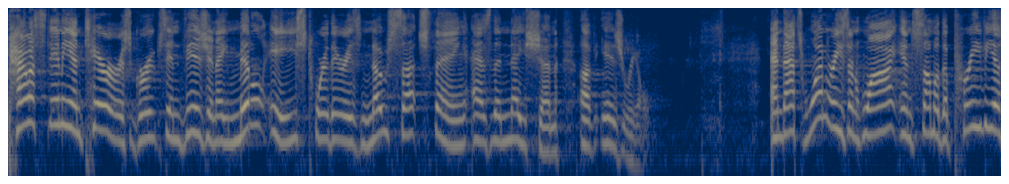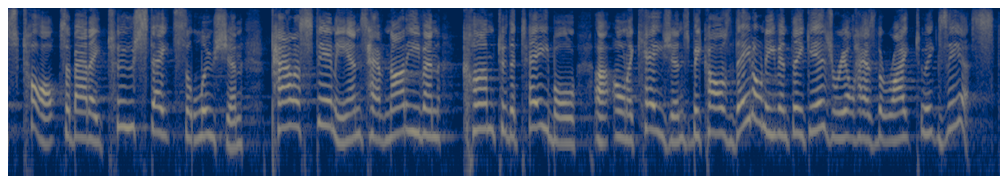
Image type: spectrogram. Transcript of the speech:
Palestinian terrorist groups envision a Middle East where there is no such thing as the nation of Israel. And that's one reason why, in some of the previous talks about a two state solution, Palestinians have not even come to the table uh, on occasions because they don't even think Israel has the right to exist.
